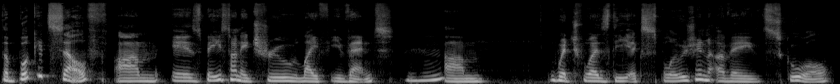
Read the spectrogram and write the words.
the book itself um, is based on a true life event, um, which was the explosion of a school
